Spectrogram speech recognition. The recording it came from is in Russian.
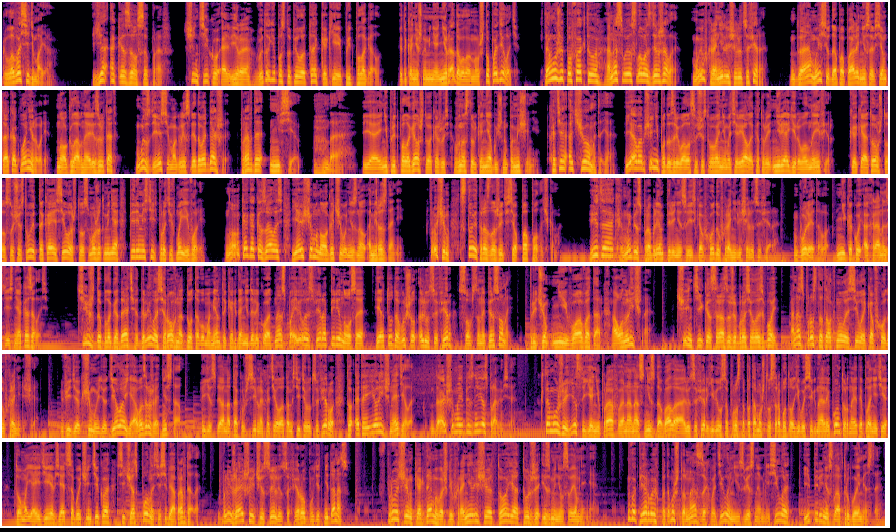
Глава седьмая. Я оказался прав. Чинтико Эльвира в итоге поступила так, как я и предполагал. Это, конечно, меня не радовало, но что поделать? К тому же, по факту, она свое слово сдержала. Мы в хранилище Люцифера. Да, мы сюда попали не совсем так, как планировали. Но главный результат. Мы здесь и могли следовать дальше. Правда, не все. Да, я и не предполагал, что окажусь в настолько необычном помещении. Хотя о чем это я? Я вообще не подозревал о существовании материала, который не реагировал на эфир. Как и о том, что существует такая сила, что сможет меня переместить против моей воли. Но, как оказалось, я еще много чего не знал о мироздании. Впрочем, стоит разложить все по полочкам. Итак, мы без проблем перенеслись ко входу в хранилище Люцифера. Более того, никакой охраны здесь не оказалось. Тишь да благодать длилась ровно до того момента, когда недалеко от нас появилась сфера переноса, и оттуда вышел Люцифер собственной персоной. Причем не его аватар, а он лично. Чинтика сразу же бросилась в бой, а нас просто толкнула силой ко входу в хранилище. Видя, к чему идет дело, я возражать не стал. Если она так уж сильно хотела отомстить Люциферу, то это ее личное дело. Дальше мы и без нее справимся. К тому же, если я не прав, и она нас не сдавала, а Люцифер явился просто потому, что сработал его сигнальный контур на этой планете, то моя идея взять с собой Чинтико сейчас полностью себя оправдала. В ближайшие часы Люциферу будет не до нас. Впрочем, когда мы вошли в хранилище, то я тут же изменил свое мнение. Во-первых, потому что нас захватила неизвестная мне сила и перенесла в другое место.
